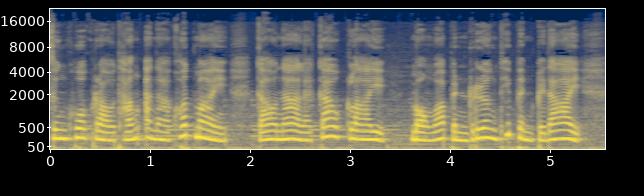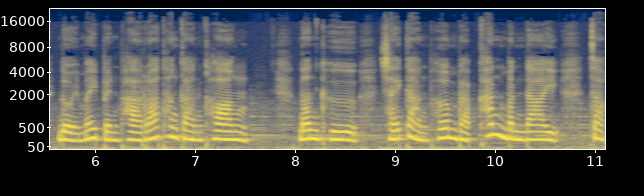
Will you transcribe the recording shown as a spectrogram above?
ซึ่งพวกเราทั้งอนาคตใหม่ ก้าวหน้าและก้าวไกล มองว่าเป็นเรื่องที่เป็นไปได้ โดยไม่เป็นภาระทางการคลัง นั่นคือใช้การเพิ่มแบบขั้นบันไดจาก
